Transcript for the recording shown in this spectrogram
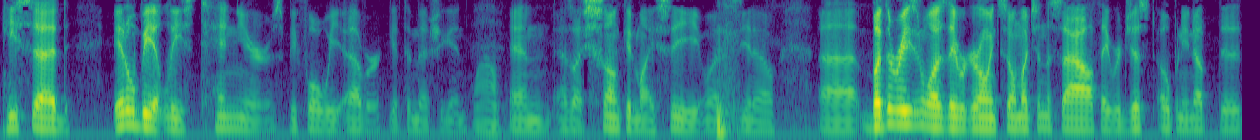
He said. It'll be at least 10 years before we ever get to Michigan. Wow. And as I sunk in my seat was, you know, uh, but the reason was they were growing so much in the South. They were just opening up the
